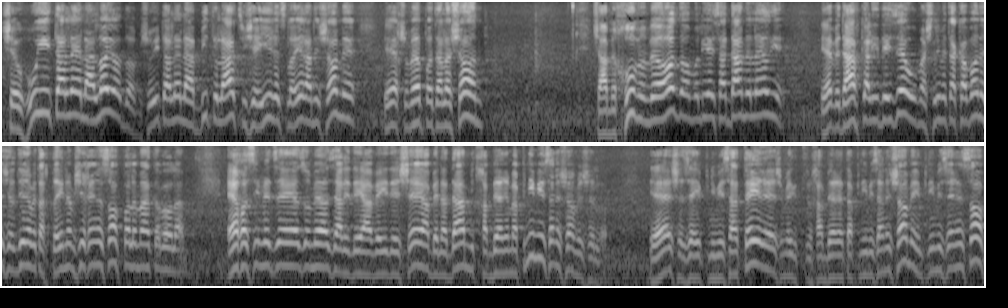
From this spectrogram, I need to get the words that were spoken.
שהוא יתעלה ללא יודום, שהוא יתעלה לביטול עצמי, שיעיר אצלו עיר הנשומה, איך שאומר פה את הלשון, שהמכוון באודום הוא ליאס אדם אל אליה. ודווקא על ידי זה הוא משלים את הכוונה של דירה בתחתינו להמשיך אין לסוף פה למטה בעולם. איך עושים את זה? אז הוא אומר, זה על ידי אבי שהבן אדם מתחבר עם הפנימיוס הנשומה שלו. שזה פנימיוס התרא, שמחבר את הפנימיוס הנשומה עם פנימיוס אין סוף,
